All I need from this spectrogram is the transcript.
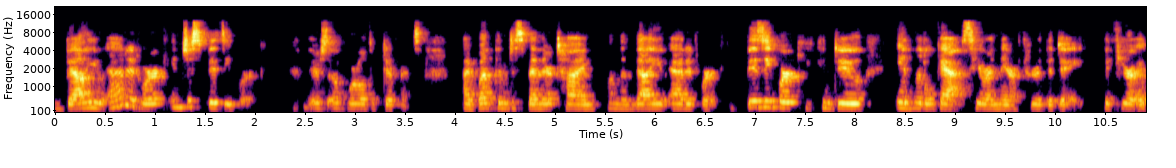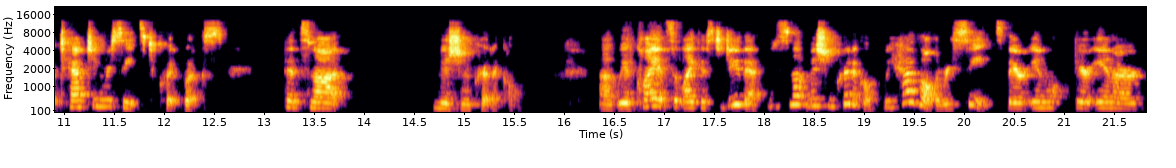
value added work and just busy work. There's a world of difference. I want them to spend their time on the value added work. Busy work you can do in little gaps here and there through the day. If you're attaching receipts to QuickBooks, that's not mission critical. Uh, we have clients that like us to do that. It's not mission critical. We have all the receipts. They're in they're in our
